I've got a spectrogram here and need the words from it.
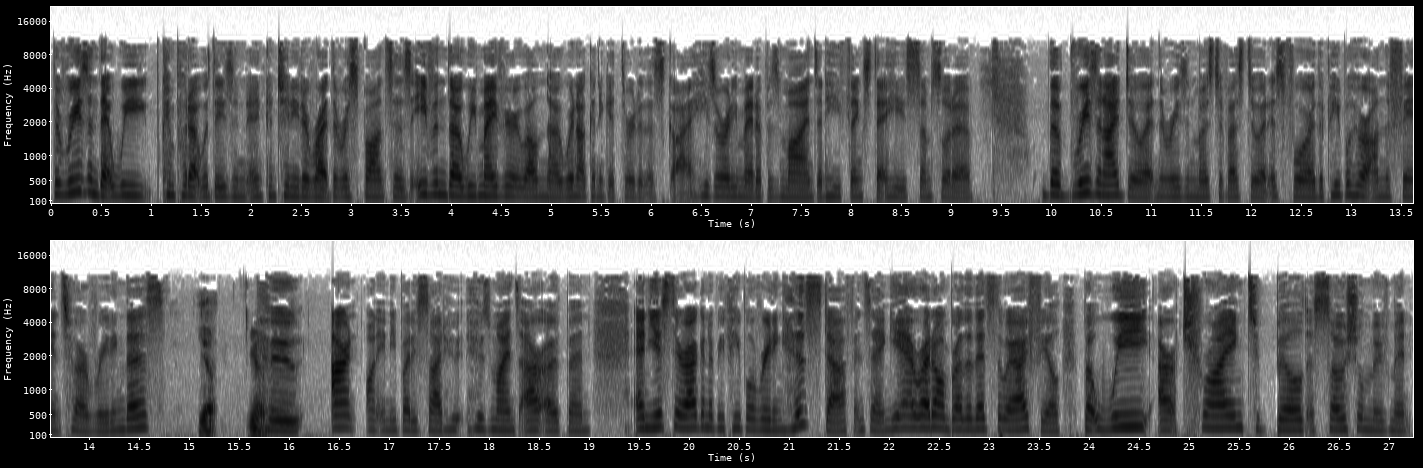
the reason that we can put up with these and, and continue to write the responses, even though we may very well know we're not going to get through to this guy. He's already made up his mind and he thinks that he's some sort of the reason I do it and the reason most of us do it is for the people who are on the fence who are reading this yeah. Yeah. Who aren't on anybody's side, who, whose minds are open. And yes, there are going to be people reading his stuff and saying, yeah, right on, brother, that's the way I feel. But we are trying to build a social movement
